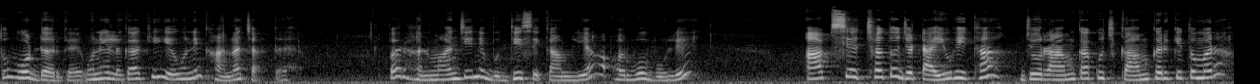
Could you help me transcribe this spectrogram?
तो वो डर गए। उन्हें लगा कि ये उन्हें खाना चाहता है। पर हनुमान जी ने बुद्धि से काम लिया और वो बोले, आपसे अच्छा तो जटायु ही था, जो राम का कुछ काम करके तो मरा।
